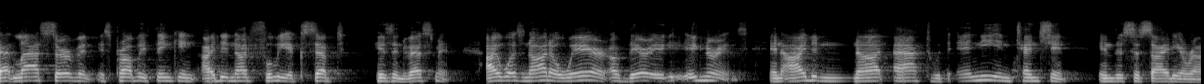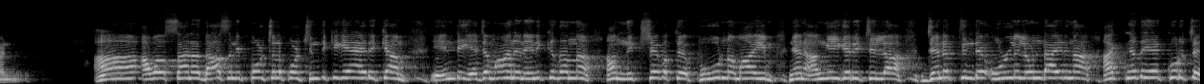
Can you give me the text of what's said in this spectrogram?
That last servant is probably thinking, I did not fully accept his investment. I was not aware of their ignorance, and I did not act with any intention in the society around me. ആ അവസാന ദാസൻ ഇപ്പോൾ ചിലപ്പോൾ ചിന്തിക്കുകയായിരിക്കാം എന്റെ യജമാനൻ എനിക്ക് തന്ന ആ നിക്ഷേപത്തെ പൂർണമായും ഞാൻ അംഗീകരിച്ചില്ല. ജനത്തിന്റെ ഉള്ളിലുണ്ടായിരുന്ന അജ്ഞതയെക്കുറിച്ച്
